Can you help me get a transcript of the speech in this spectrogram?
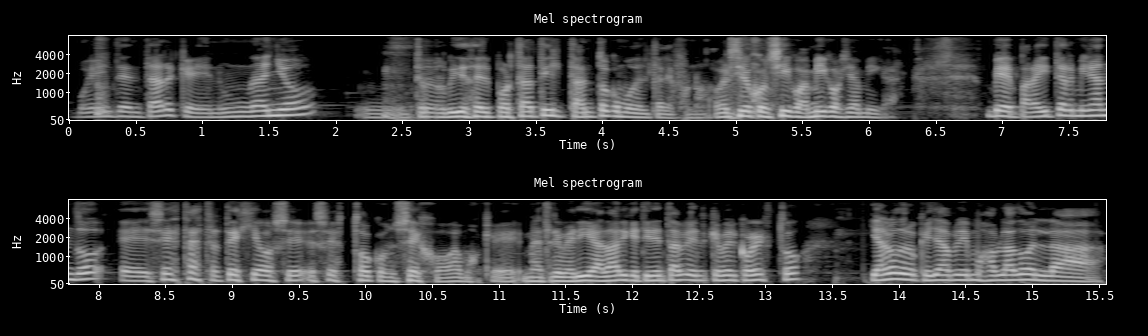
voy a intentar que en un año te olvides del portátil tanto como del teléfono. A ver si lo consigo, amigos y amigas. Bien, para ir terminando, es esta estrategia o es esto consejo, vamos, que me atrevería a dar y que tiene también que ver con esto y algo de lo que ya habíamos hablado en, la,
